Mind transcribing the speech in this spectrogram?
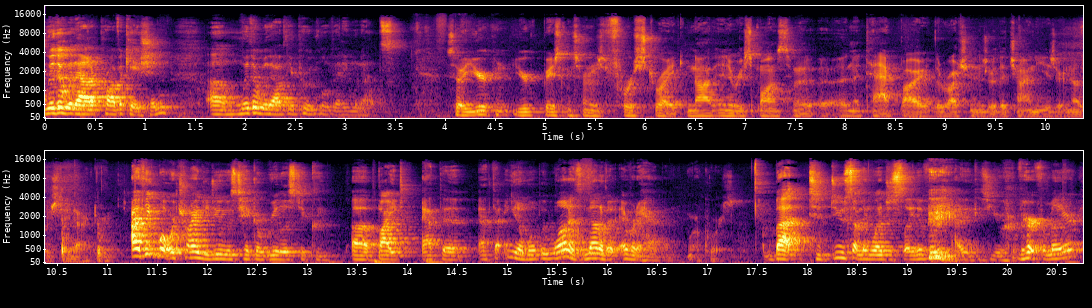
with or without a provocation, um, with or without the approval of anyone else. So your your basic concern is first strike, not in a response to a, an attack by the Russians or the Chinese or another state actor. I think what we're trying to do is take a realistic uh, bite at the at the you know what we want is none of it ever to happen. Well, of course. But to do something legislatively, I think as you're very familiar,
